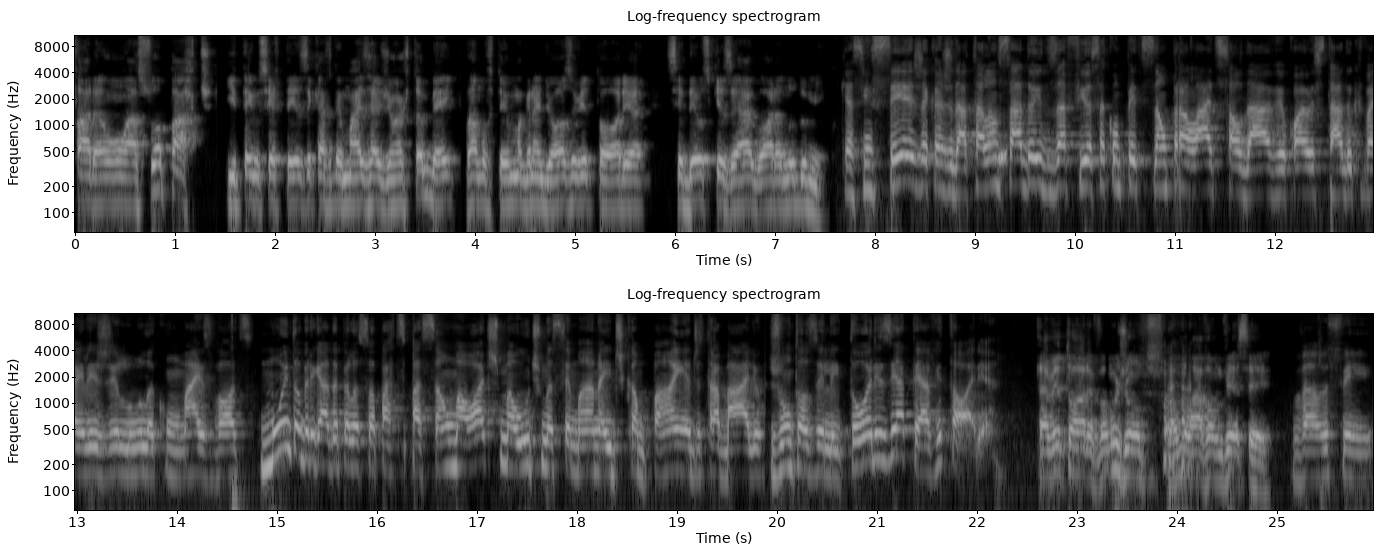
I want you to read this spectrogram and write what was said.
farão a sua parte. E tenho certeza que as demais regiões também vamos ter uma grandiosa vitória se Deus quiser, agora no domingo. Que assim seja, candidato. Está lançado aí o desafio, essa competição para lá de saudável. Qual é o estado que vai eleger Lula com mais votos? Muito obrigada pela sua participação. Uma ótima última semana aí de campanha, de trabalho junto aos eleitores e até a vitória. Até a vitória. Vamos juntos. Vamos lá, vamos vencer. Vamos sim.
